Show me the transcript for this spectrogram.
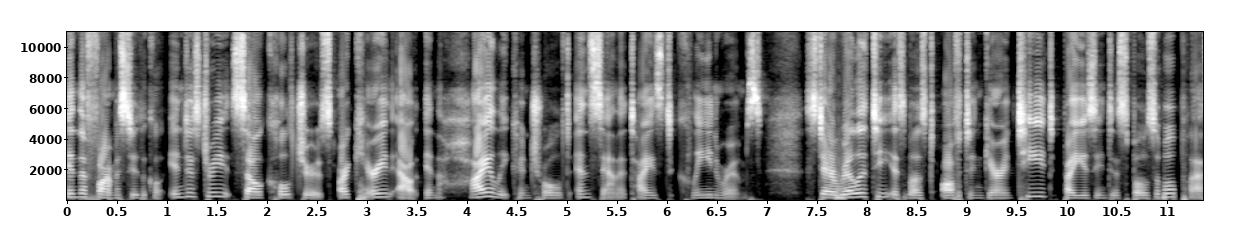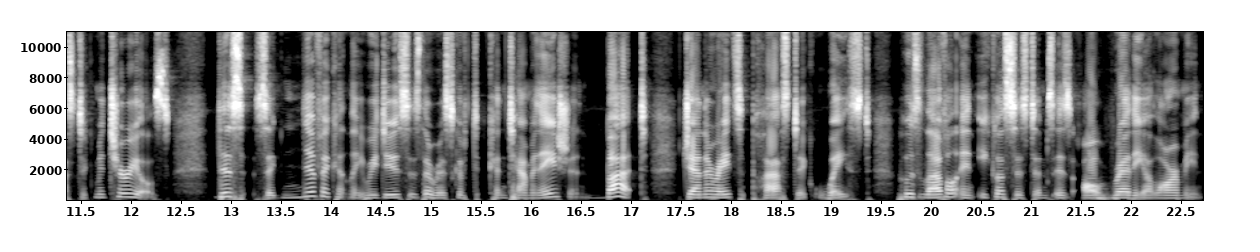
In the pharmaceutical industry, cell cultures are carried out in highly controlled and sanitized clean rooms. Sterility is most often guaranteed by using disposable plastic materials. This significantly reduces the risk of contamination, but generates plastic waste, whose level in ecosystems is already alarming.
